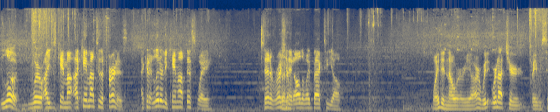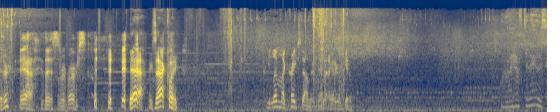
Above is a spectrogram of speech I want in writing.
Look, where I just came out. I came out to the furnace. I could have literally came out this way instead of rushing But, uh, it all the way back to y'all. We didn't know where we are. We, we're not your babysitter. Yeah, this is reverse. yeah, exactly. You left my crates down there, damn it! I gotta go get them. Have to lose?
